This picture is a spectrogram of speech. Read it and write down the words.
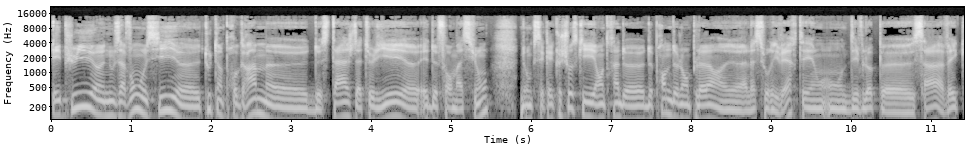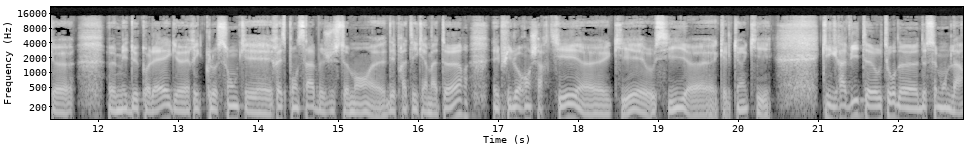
Et puis nous avons aussi tout un programme de stages, d'ateliers et de formation. Donc c'est quelque chose qui est en train de, de prendre de l'ampleur à la Souris Verte et on, on développe ça avec mes deux collègues, Eric Closson qui est responsable justement des pratiques amateurs, et puis Laurent Chartier qui est aussi quelqu'un qui qui gravite autour de, de ce monde-là.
